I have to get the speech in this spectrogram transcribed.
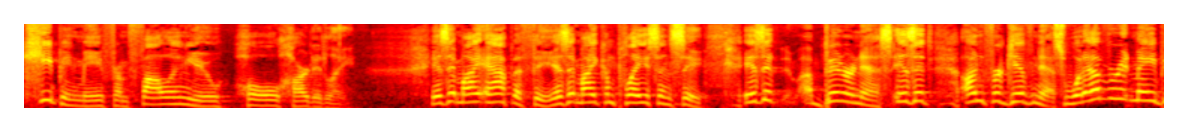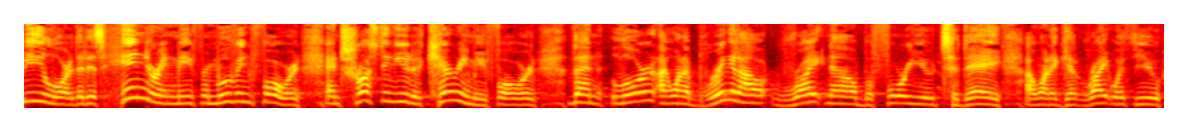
keeping me from following you wholeheartedly. Is it my apathy? Is it my complacency? Is it uh, bitterness? Is it unforgiveness? Whatever it may be, Lord, that is hindering me from moving forward and trusting you to carry me forward, then, Lord, I want to bring it out right now before you today. I want to get right with you.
